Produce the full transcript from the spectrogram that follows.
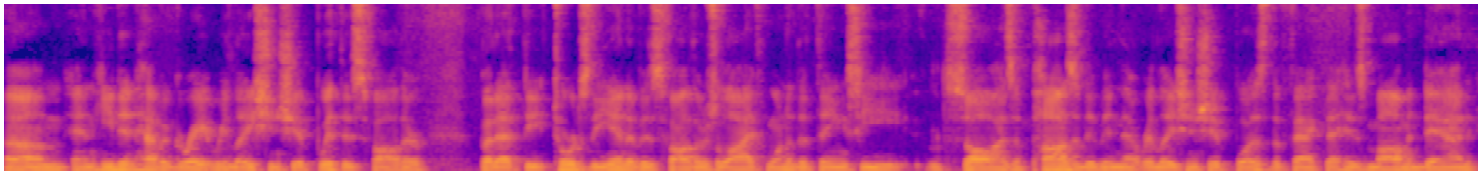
um, and he didn't have a great relationship with his father. But at the towards the end of his father's life, one of the things he saw as a positive in that relationship was the fact that his mom and dad,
